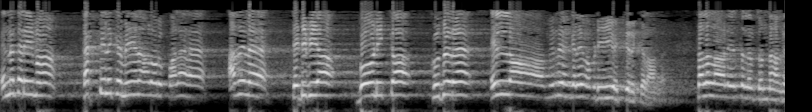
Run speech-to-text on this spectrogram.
என்ன தெரியுமா? கட்டிலுக்கு மேலான ஒரு பலக அதுல டெடிபியா போனிக்கா குதிரை எல்லா மிருகங்களையும் அப்படியே வச்சிருக்கிறாங்க. சல்லல்லாலயத்துல சொன்னாங்க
